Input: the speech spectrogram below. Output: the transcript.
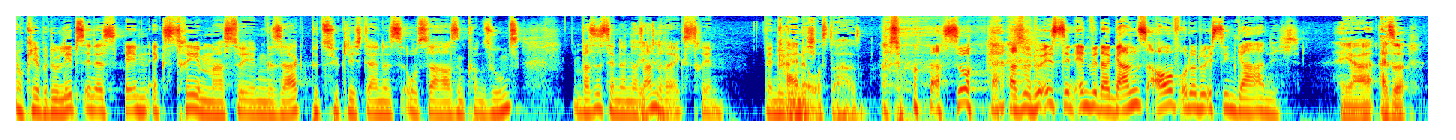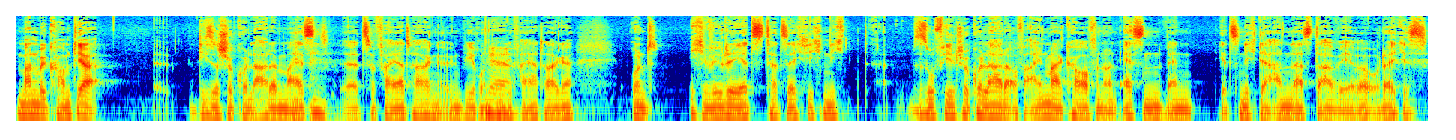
Okay, aber du lebst in, es, in Extremen, hast du eben gesagt, bezüglich deines Osterhasenkonsums. Was ist denn denn das Richtig. andere Extrem? Keine nicht, Osterhasen. ach, so, ach so, also du isst den entweder ganz auf oder du isst ihn gar nicht. Ja, also man bekommt ja äh, diese Schokolade meist äh, zu Feiertagen, irgendwie rund Ja. um die Feiertage. Und ich würde jetzt tatsächlich nicht so viel Schokolade auf einmal kaufen und essen, wenn jetzt nicht der Anlass da wäre oder ich es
